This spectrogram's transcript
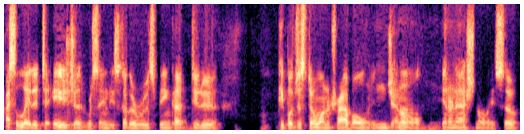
isolated to Asia. We're seeing these other routes being cut due to people just don't want to travel in general internationally. So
